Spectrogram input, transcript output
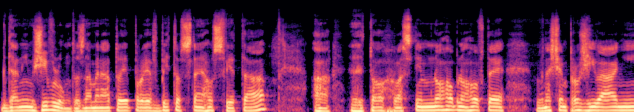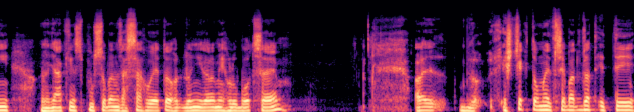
k daným živlům. To znamená, to je projev bytostného světa a to vlastně mnoho, mnoho v, té, v našem prožívání nějakým způsobem zasahuje to do ní velmi hluboce. Ale ještě k tomu je třeba dodat i ty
